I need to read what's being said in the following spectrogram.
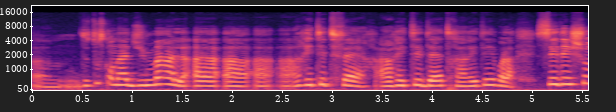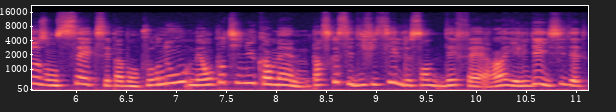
de tout ce qu'on a du mal à, arrêter de faire, arrêter d'être, arrêter, voilà. C'est des choses, on sait que c'est pas bon pour nous, mais on continue quand même, parce que c'est difficile de s'en défaire. Hein. Il y a l'idée ici d'être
